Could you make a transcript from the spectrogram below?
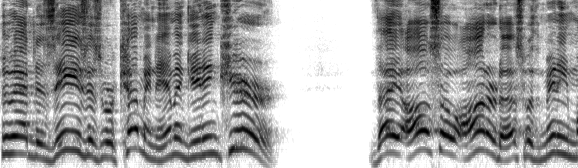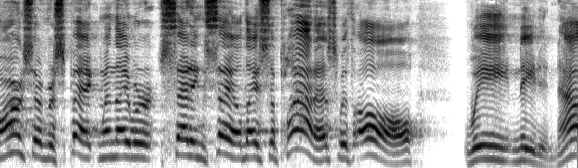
who had diseases were coming to him and getting cured. They also honored us with many marks of respect when they were setting sail. They supplied us with all we needed. Now,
